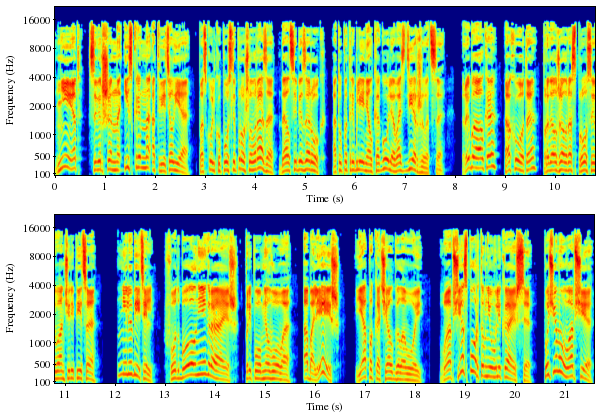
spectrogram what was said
«Нет», – совершенно искренно ответил я, поскольку после прошлого раза дал себе зарок от употребления алкоголя воздерживаться. «Рыбалка, охота», – продолжал расспрос Иван Черепица. «Не любитель. Футбол не играешь», – припомнил Вова. «А болеешь?» Я покачал головой. «Вообще спортом не увлекаешься? Почему вообще?»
